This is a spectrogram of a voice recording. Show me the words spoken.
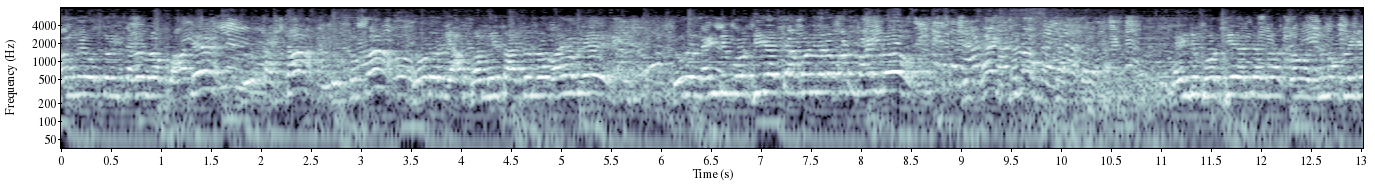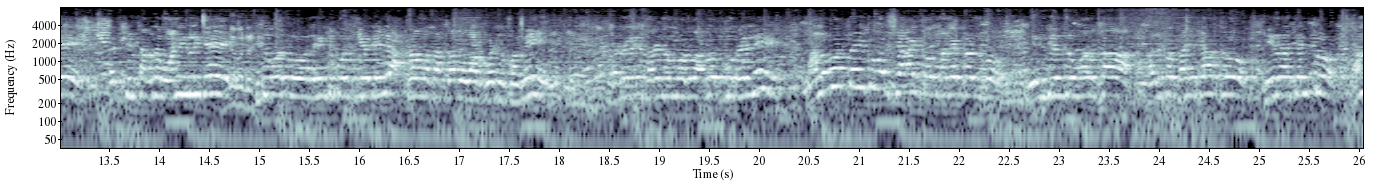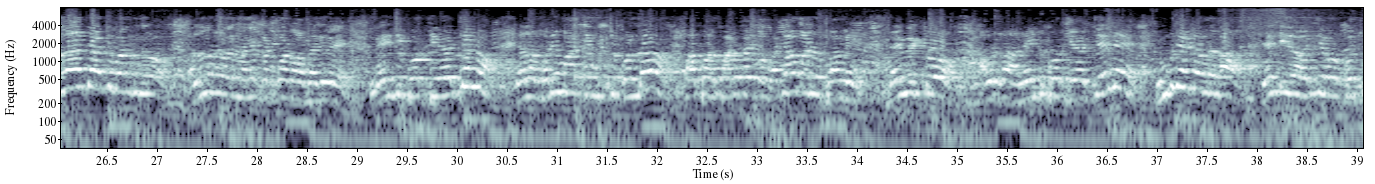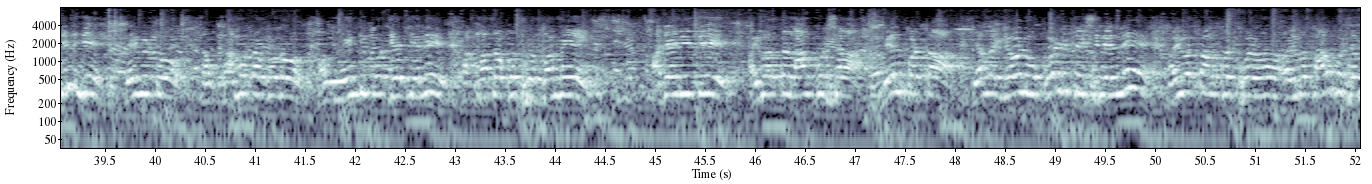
ನಮ್ಗೆ ಇವತ್ತು ಈ ಜನರ ಬಾಧೆ ಇವ್ರ ಕಷ್ಟ ಇವ್ರ ಸುಖ ನೋಡೋರು ಯಾವ ಸ್ವಾಮಿ ತಹಶೀಲ್ದಾರ್ ಸಾಹೇಬ್ರೆ ಇವರು ನೈಂಟಿ ಫೋರ್ ಸಿ ಅಂತ ಹಾಕೊಂಡಿದ್ದಾರೆ ಕೊಡು ಬಾಯಿಗಳು ನೈಂಟಿ ಫೋರ್ ಸಿ ಅಂತ ಹೆಣ್ಮಕ್ಳಿಗೆ ಹತ್ತಿ ತಕ್ಕದ ಮನೆಗಳಿಗೆ ಇದುವರೆಗೂ ನೈಂಟಿ ಫೋರ್ ಸಿ ಅಡಿಯಲ್ಲಿ ಅಕ್ರಮ ಸಕ್ರಮ ಮಾಡ್ಕೊಂಡಿದ್ರು ಸ್ವಾಮಿ ಸರ್ವೆ ನಂಬರ್ ಅರವತ್ಮೂರರಲ್ಲಿ ನಲವತ್ತೈದು ವರ್ಷ ಆಯ್ತು ಮನೆ ಕಂಡು ಹಿಂದಿದ್ರು ವರ್ಗ ಅಲ್ಪಸಂಖ್ಯಾತರು ಹೀನತೆಂಟು ಎಲ್ಲ ಜಾತಿ ವರ್ಗದ್ರು ಎಲ್ಲರೂ ಮನೆ ಕಟ್ಕೊಂಡು ಬಂದಿವೆ ನೈಂಟಿ ಫೋರ್ಟಿ ಅರ್ಜನ್ನು ಎಲ್ಲ ಮರಿ ಮಾಡಿ ಮುಚ್ಚಿಕೊಂಡು ಪಾಪ ಮಾಡಬೇಕು ವಜಾ ಮಾಡಿದ್ರು ಸ್ವಾಮಿ. ದಯವಿಟ್ಟು ಅವ್ರ ನೈಂಟಿ ಫೋರ್ಟಿ ಅರ್ಜಿಯಲ್ಲಿ ಇಮಿಡಿಯೇಟ್ ಅವ್ರನ್ನ ಅರ್ಜಿ ಅವ್ರು ಕೊಡ್ತೀನಿ. ದಯವಿಟ್ಟು ನಾವು ಕ್ರಮ ತಗೊಂಡು ಅವ್ರು ನೈಂಟಿ ಫೋರ್ಟಿ ಅರ್ಜಿಯಲ್ಲಿ ಮಾತ್ರ ಕೊಡ್ಬೇಕು ಸ್ವಾಮಿ. ಅದೇ ರೀತಿ ಐವತ್ತ ನಾಲ್ಕು ವರ್ಷ ಮೇಲ್ಪಟ್ಟ ಎಲ್ಲ ಏಳು ಪೊಲೀಸ್ ಸ್ಟೇಷನಲ್ಲಿ ಐವತ್ನಾಲ್ಕು ವರ್ಷ ಐವತ್ನಾಲ್ಕು ವರ್ಷ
